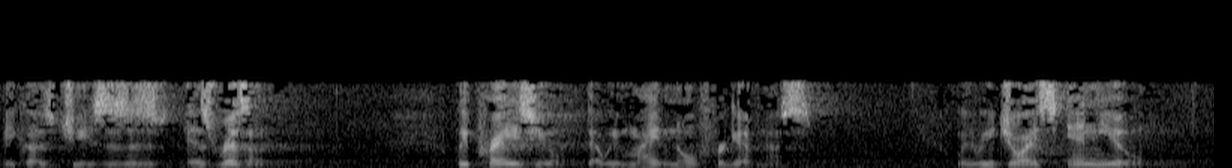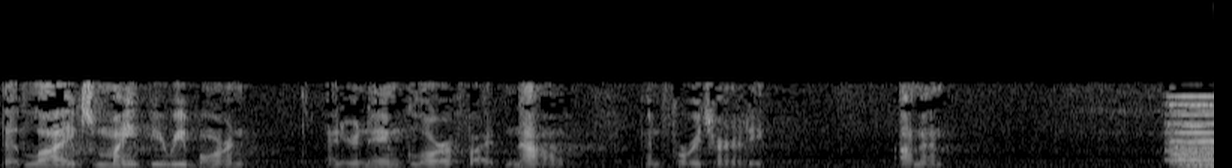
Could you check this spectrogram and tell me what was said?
because Jesus is, is risen. We praise you that we might know forgiveness. We rejoice in you that lives might be reborn and your name glorified now and for eternity. Amen thank you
